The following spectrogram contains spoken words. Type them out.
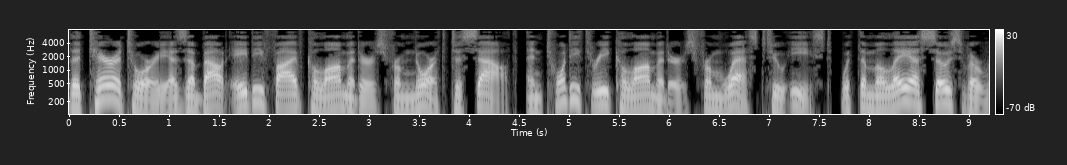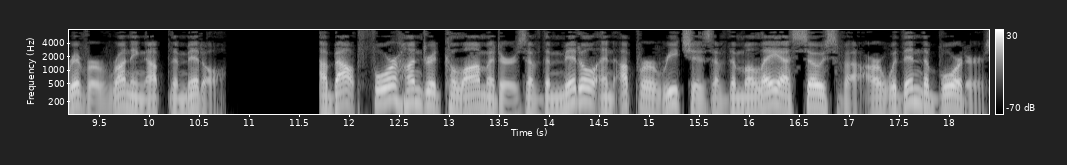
The territory is about 85 km from north to south, and 23 km from west to east, with the Malaya Sosva River running up the middle. About 400 km of the middle and upper reaches of the Malaya Sosva are within the borders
